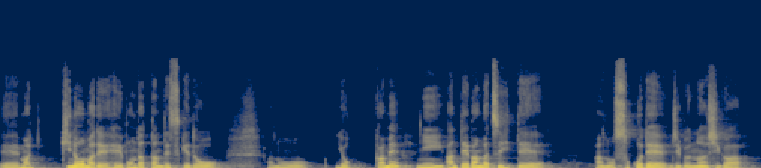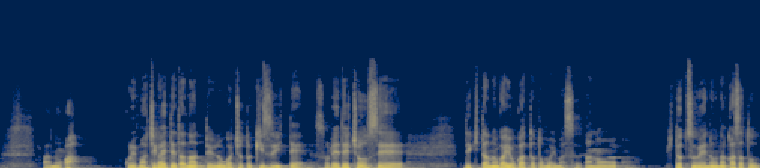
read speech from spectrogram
えーまあ、昨日まで平凡だったんですけどあの4日目に安定板がついてあのそこで自分の足があのあこれ間違えてたなっていうのがちょっと気づいてそれで調整できたのが良かったと思います。あの一つ上の中里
